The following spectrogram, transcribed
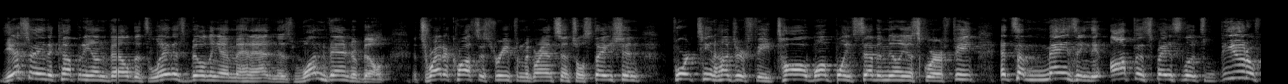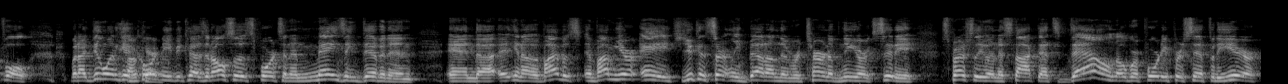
Yesterday, the company unveiled its latest building in Manhattan is One Vanderbilt. It's right across the street from the Grand Central Station, 1,400 feet tall, 1.7 million square feet. It's amazing. The office space looks beautiful. But I do want to get okay. Courtney because it also sports an amazing dividend. And uh, you know, if I was, if I'm your age, you can certainly bet on the return of New York City, especially in a stock that's down over 40% for the year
